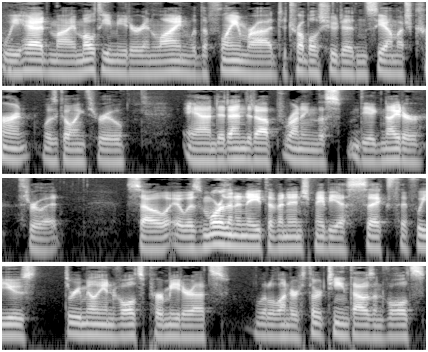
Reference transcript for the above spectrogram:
we had my multimeter in line with the flame rod to troubleshoot it and see how much current was going through, and it ended up running the, the igniter through it. So it was more than an eighth of an inch, maybe a sixth. If we use 3 million volts per meter, that's a little under 13,000 volts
